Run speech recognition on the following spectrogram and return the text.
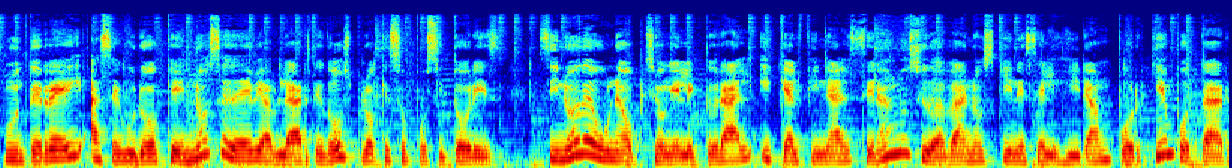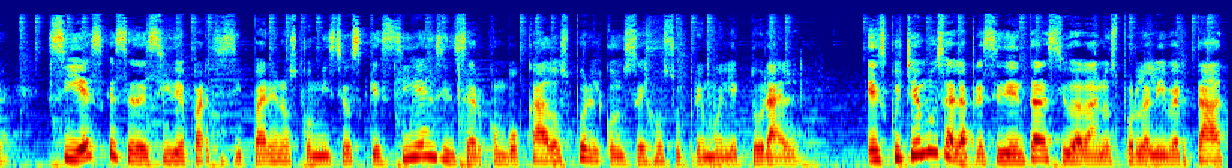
Monterrey aseguró que no se debe hablar de dos bloques opositores, sino de una opción electoral y que al final serán los ciudadanos quienes elegirán por quién votar si es que se decide participar en los comicios que siguen sin ser convocados por el Consejo Supremo Electoral. Escuchemos a la presidenta de Ciudadanos por la Libertad,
